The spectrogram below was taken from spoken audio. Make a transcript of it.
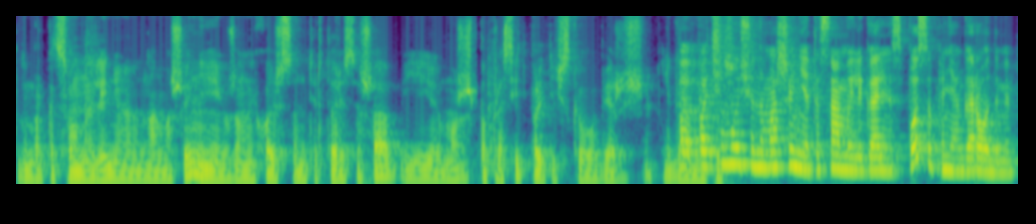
демаркационную линию на машине и уже находишься на территории США и можешь попросить политического убежища. Почему путь. еще на машине это самый легальный способ, а не огородами?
